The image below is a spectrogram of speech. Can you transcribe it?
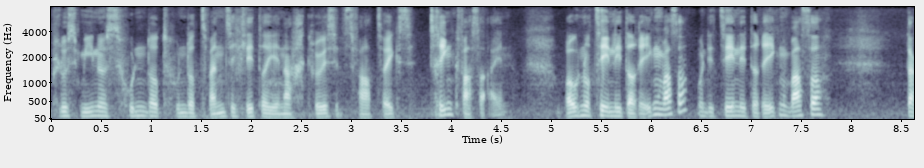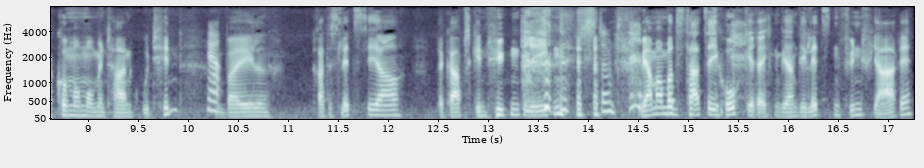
plus minus 100, 120 Liter je nach Größe des Fahrzeugs Trinkwasser ein. Wir brauchen nur 10 Liter Regenwasser und die 10 Liter Regenwasser, da kommen wir momentan gut hin, Ja. weil gerade das letzte Jahr, da gab es genügend Regen. Stimmt. Wir haben aber das tatsächlich hochgerechnet. Wir haben die letzten fünf Jahre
